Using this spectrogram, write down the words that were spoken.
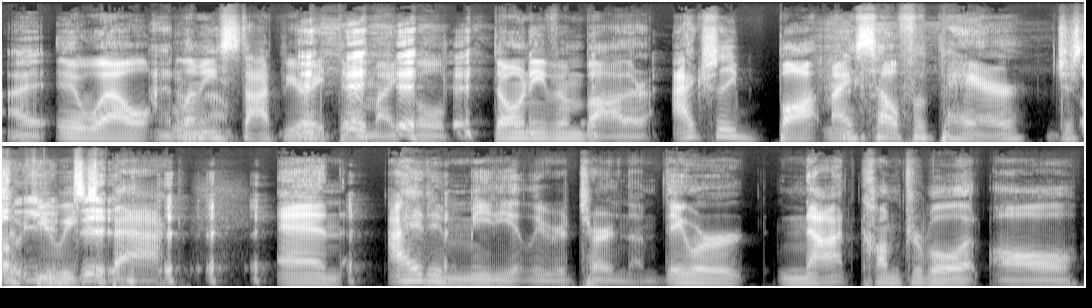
I eh, well, I let me stop you right there, Michael. Don't even bother. I actually bought myself a pair just a Oh, few weeks did? back, and I'd immediately returned them. They were not comfortable at all.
